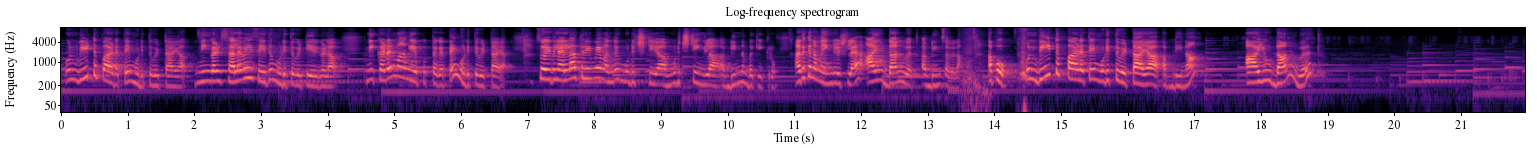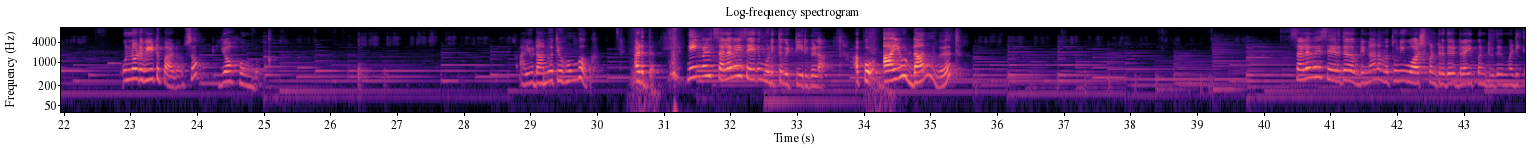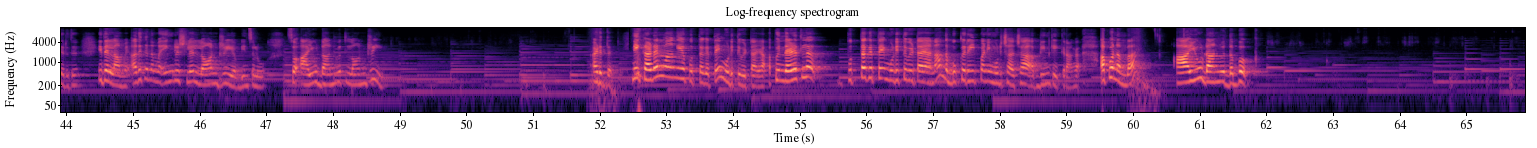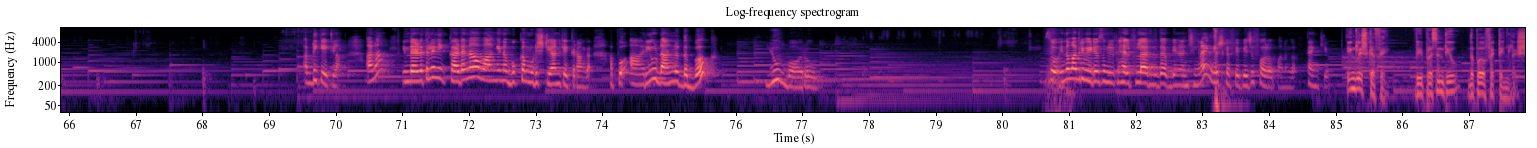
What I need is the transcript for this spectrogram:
உன் வீட்டு பாடத்தை முடித்து விட்டாயா நீங்கள் செலவை செய்து முடித்து விட்டீர்களா நீ கடன் வாங்கிய புத்தகத்தை முடித்து விட்டாயா ஸோ இதில் எல்லாத்துலேயுமே வந்து முடிச்சிட்டியா? முடிச்சிட்டிங்களா? அப்படின்னு நம்ம கேட்குறோம் அதுக்கு நம்ம இங்கிலீஷில் ஐ யூ டன் வித் அப்படின்னு சொல்லலாம். அப்போது உன் வீட்டு பாடத்தை முடித்து விட்டாயா அப்படின்னா ஐ யூ டன் வித் உன்னோட வீட்டு பாடம். So your homework I you done with your homework அடுத்து நீங்கள் செலவை செய்து முடித்து விட்டீர்களா அப்போ ஐ யூ டன் வித் செலவை செய்கிறது அப்படின்னா நம்ம துணி வாஷ் பண்ணுறது ட்ரை பண்ணுறது மடிக்கிறது இது எல்லாமே அதுக்கு நம்ம இங்கிலீஷில் லாண்ட்ரி அப்படின்னு சொல்லுவோம் so I you done with laundry அடுத்து நீ கடன் வாங்கிய புத்தகத்தை முடித்து விட்டாயா அப்போ இந்த இடத்துல புத்தகத்தை முடித்து விட்டாயானா? அந்த புக்கை ரீட் பண்ணி முடிச்சாச்சா? அப்படின்னு கேட்குறாங்க அப்போ நம்ம are you done with the book அப்படி கேட்கலாம். ஆனால் இந்த இடத்துல நீ கடனாக வாங்கின புக்கை முடிச்சிட்டியான்னு கேட்குறாங்க அப்போ are you done with the book you borrowed so இந்த மாதிரி வீடியோஸ் உங்களுக்கு ஹெல்ப்ஃபுல்லாக இருந்தது அப்படின்னு நினச்சிங்கன்னா இங்கிலீஷ் கஃபே பேஜை ஃபாலோ பண்ணுங்கள் thank you English cafe we present you the perfect English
